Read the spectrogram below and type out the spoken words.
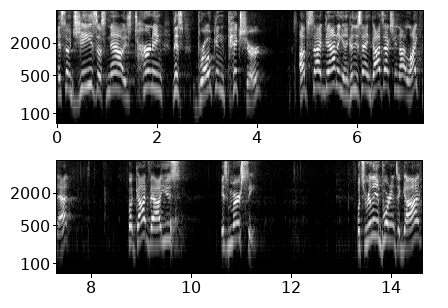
And so Jesus now is turning this broken picture upside down again because he's saying God's actually not like that. What God values is mercy. What's really important to God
